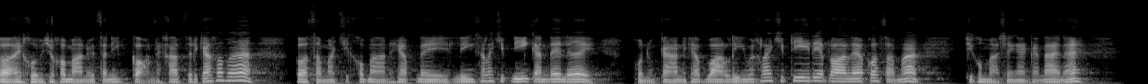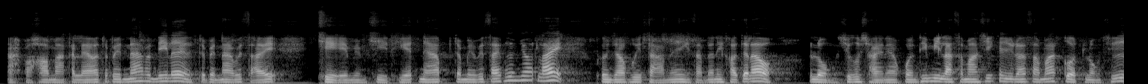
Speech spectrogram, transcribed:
ก็ให้คุณผู้ชมเข้ามาในเว็บไซต์นี้ก่อนนะครับสวัสดีการเข้ามา ก็สามารถคลิกเข้ามานะครับในลิงก์ข้างล่างคลิปนี้กันได้เลย ผลของการนะครับวางลิงก์ไว้ข้างล่างคลิปที่เรียบร้อยแล้วก็สามารถคลิกเข้ามาใช้งานกันได้นะอะพอเข้ามากันแล้วจะเป็นหน้าแบบนี้เลยจะเป็นหน้าเว็บไซต์ KMMKTS นะครับจะเป็นเว็บไซต์เพิ่มยอดไลค์เพิ่มยอดผู้ติดตามนั่นเองสำหรับด้านนี้เขาจะเล่าลงชื่อเข้ใช้นะครับคนที่มีรายสมาชิกกันอยู่แล้วสามารถกดลงชื่อ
